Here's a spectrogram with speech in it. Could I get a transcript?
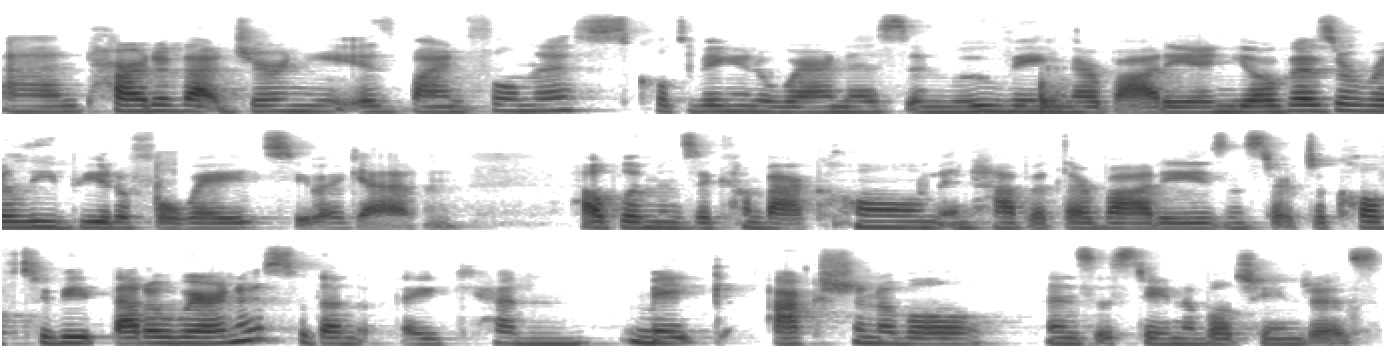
And part of that journey is mindfulness, cultivating an awareness, and moving their body. And yoga is a really beautiful way to, again, help women to come back home, inhabit their bodies, and start to cultivate that awareness so then that they can make actionable and sustainable changes.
